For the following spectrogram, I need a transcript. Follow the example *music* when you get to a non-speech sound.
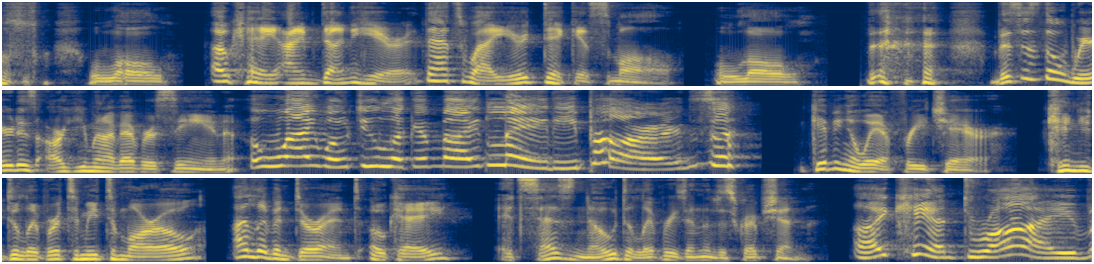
*laughs* Lol. Okay, I'm done here. That's why your dick is small. Lol. *laughs* this is the weirdest argument I've ever seen. Why won't you look at my lady parts? Giving away a free chair. Can you deliver it to me tomorrow? I live in Durant, okay? It says no deliveries in the description. I can't drive.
